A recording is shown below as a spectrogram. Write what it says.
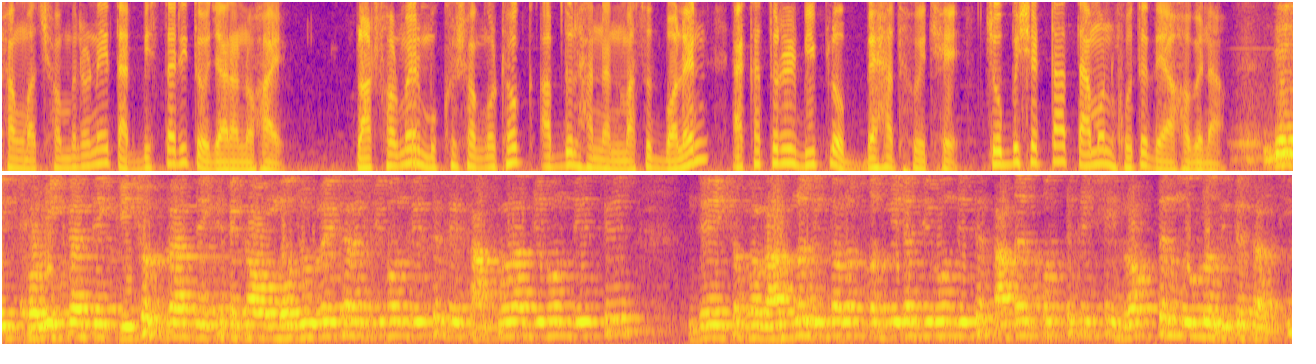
সংবাদ সম্মেলনে তার বিস্তারিত জানানো হয়। প্ল্যাটফর্মের মুখ্য সংগঠক আব্দুল হান্নান মাসুদ বলেন, একাত্তরের বিপ্লব ব্যাহাত হয়েছে, চব্বিশেরটা তেমন হতে দেয়া হবে না। যে শ্রমিকরা, যে কৃষকরা, যে খেটে খাওয়া মজুররা এখানে জীবন দিয়েছে, যে ছাত্ররা জীবন দিয়েছে যে এই সকল রাজনৈতিক দলের কর্মীরা জীবন দিচ্ছে তাদের প্রত্যেকে সেই রক্তের মূল্য দিতে চাচ্ছি।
